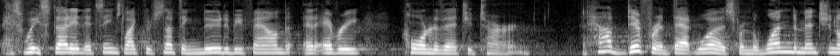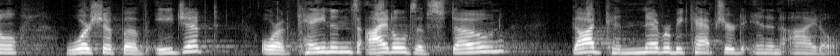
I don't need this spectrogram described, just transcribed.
As we study it, it seems like there's something new to be found at every corner that you turn. And how different that was from the one dimensional worship of Egypt or of Canaan's idols of stone. God can never be captured in an idol.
